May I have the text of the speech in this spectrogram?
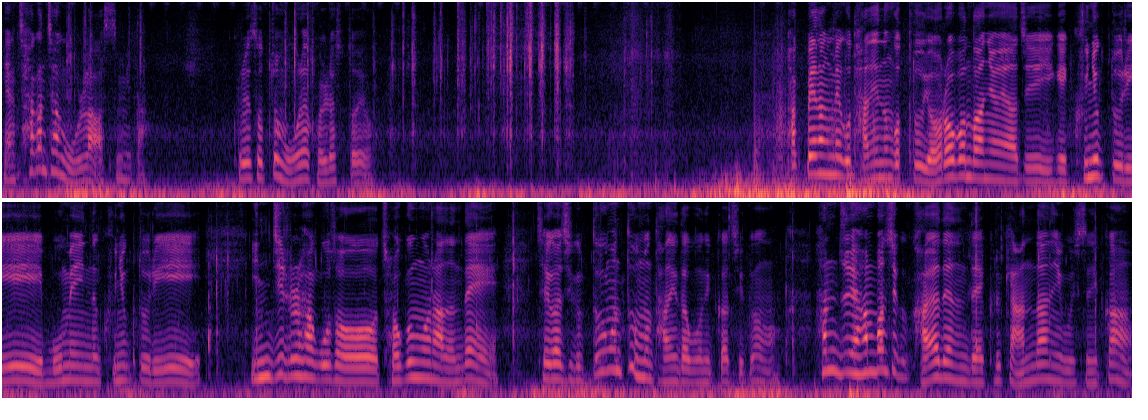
그냥 차근차근 올라왔습니다. 그래서 좀 오래 걸렸어요. 박배낭 메고 다니는 것도 여러 번 다녀야지 이게 근육들이 몸에 있는 근육들이 인지를 하고서 적응을 하는데 제가 지금 뜨문뜨문 다니다 보니까 지금 한 주에 한 번씩은 가야 되는데 그렇게 안 다니고 있으니까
